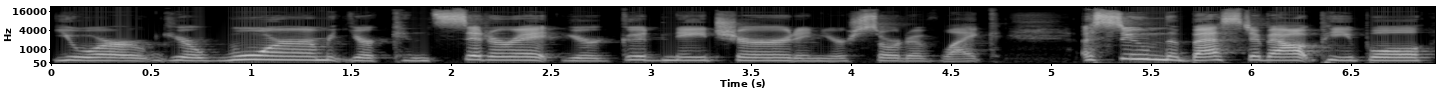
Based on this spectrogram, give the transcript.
You're you're warm, you're considerate, you're good natured, and you're sort of like assume the best about people.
